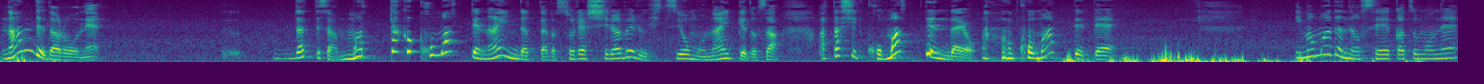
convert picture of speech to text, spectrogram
なんでだろうね。だってさ全く困ってないんだったらそりゃ調べる必要もないけどさ私困ってんだよ。困ってて。今までの生活もね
